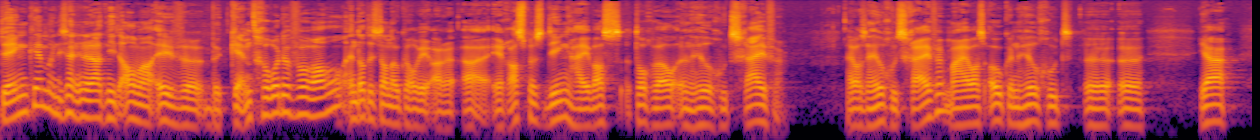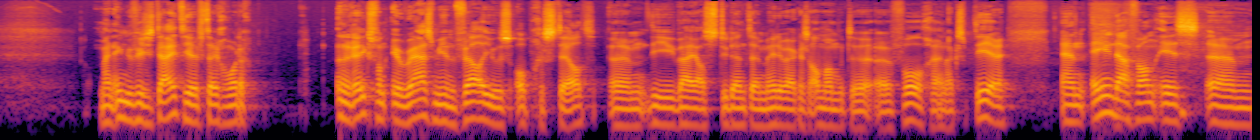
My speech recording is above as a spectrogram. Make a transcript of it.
denken, maar die zijn inderdaad niet allemaal even bekend geworden vooral. En dat is dan ook wel weer Erasmus' ding. Hij was toch wel een heel goed schrijver. Hij was een heel goed schrijver, maar hij was ook een heel goed, eh, eh, ja, mijn universiteit heeft tegenwoordig een reeks van Erasmian values opgesteld. ehm, die wij als studenten en medewerkers allemaal moeten eh, volgen en accepteren. En één daarvan is, ehm,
